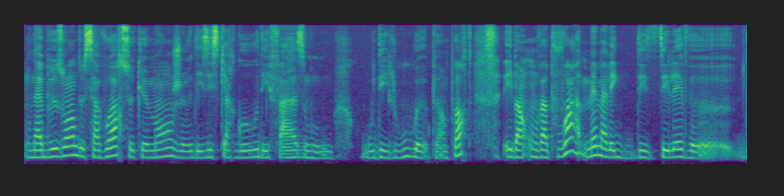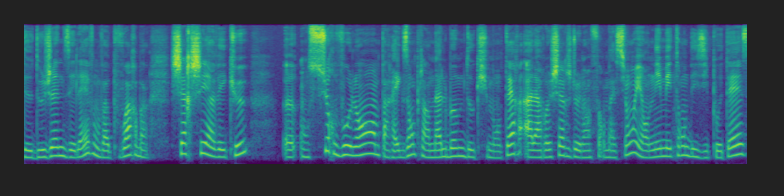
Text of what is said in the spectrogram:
on a besoin de savoir ce que mangent des escargots, des phasmes ou, des loups, peu importe. Et eh ben, on va pouvoir, même avec des élèves, de, jeunes élèves, on va pouvoir ben, chercher avec eux euh, en survolant par exemple un album documentaire à la recherche de l'information et en émettant des hypothèses,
